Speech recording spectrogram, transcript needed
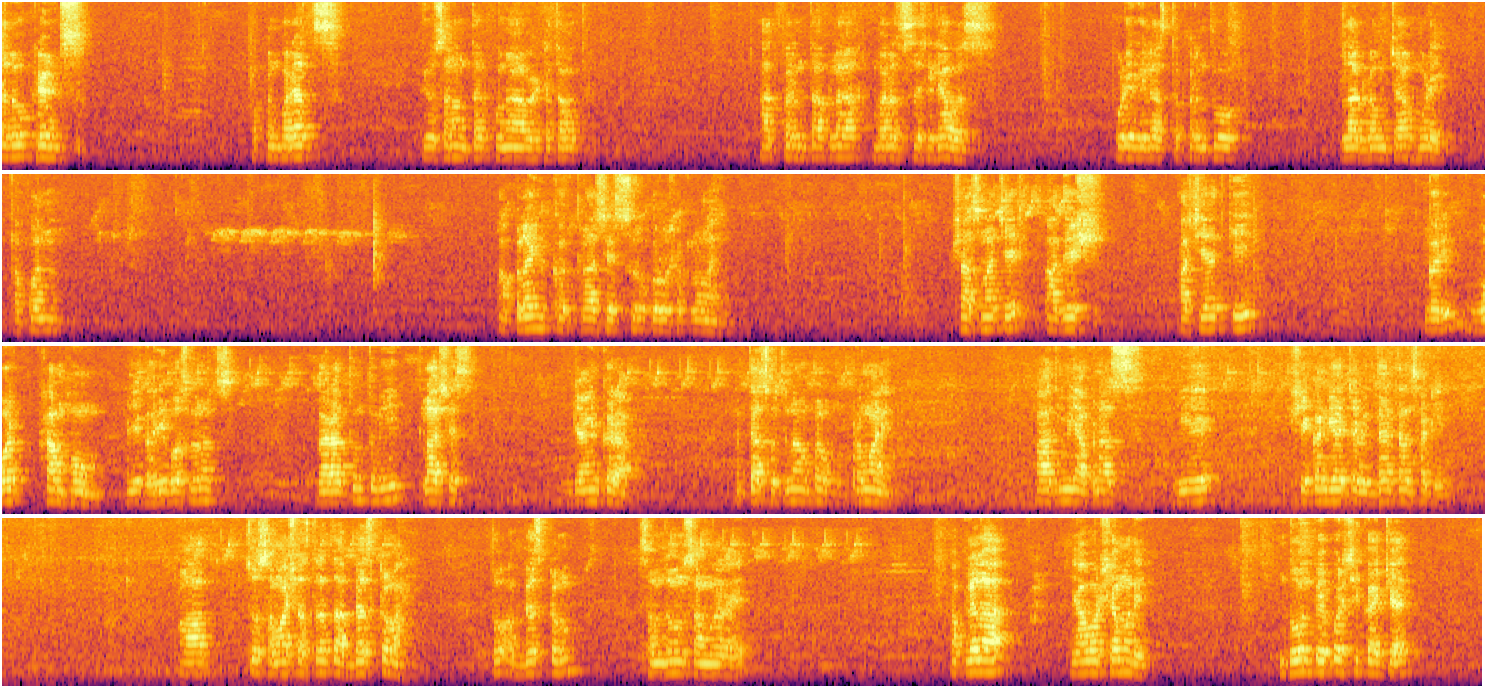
Hello friends आपण बऱ्याच दिवसानंतर पुन्हा भेटत आहोत. आजपर्यंत आपला बराचसा सिलेबस पुढे गेलं असतं परंतु लॉकडाऊनच्यामुळे आपण ऑफलाईन क क्लासेस सुरू करू शकलो नाही. शासनाचे आदेश असे आहेत की घरी वर्क फ्रॉम होम म्हणजे घरी बसूनच घरातून तुम्ही क्लासेस जॉईन करा. त्या सूचनाप्रमाणे आज मी आपणास बी ए सेकंड इयरच्या विद्यार्थ्यांसाठी आज जो समाजशास्त्राचा अभ्यासक्रम आहे तो अभ्यासक्रम समजावून सांगणार आहे. आपल्याला या वर्षामध्ये दोन पेपर शिकायचे आहेत.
